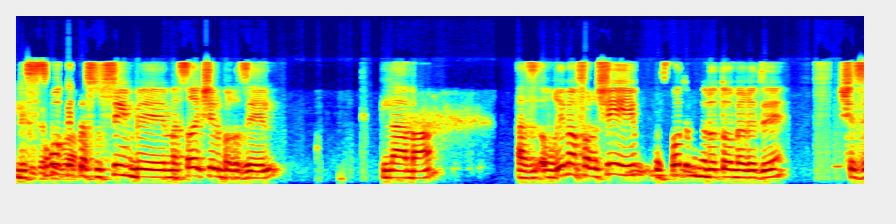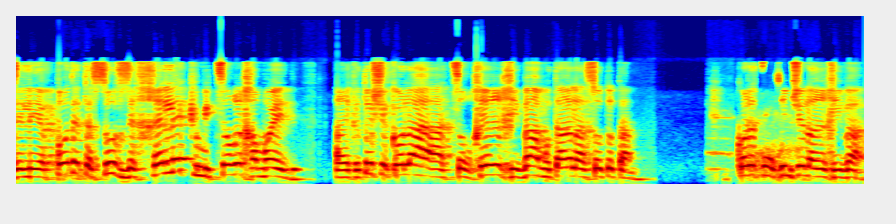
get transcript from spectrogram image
לסרוק את הסוסים במסרק של ברזל. למה? אז אומרים המפרשים, תוספות המנהלות אומר את זה, שזה לייפות את הסוס זה חלק מצורך המועד. הרי כתוב שכל הצורכי רכיבה מותר לעשות אותם. כל הצורכים של הרכיבה.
